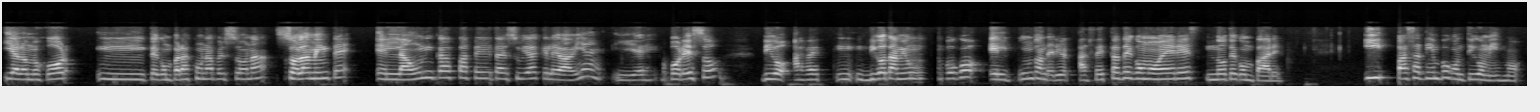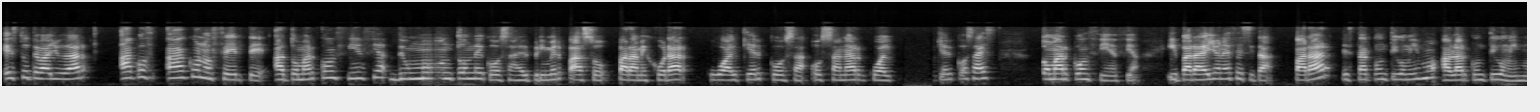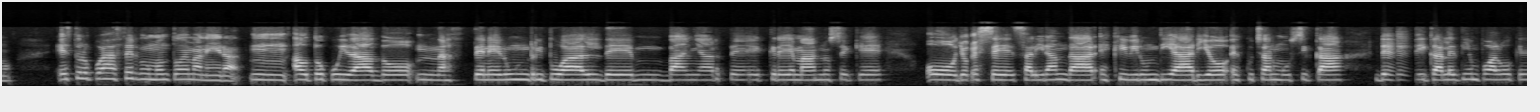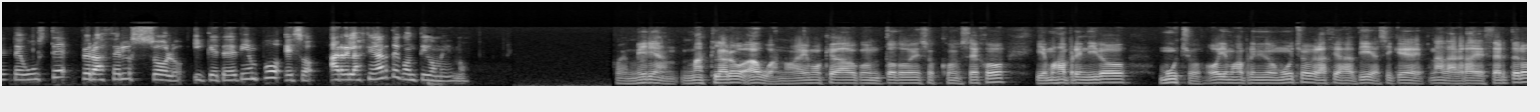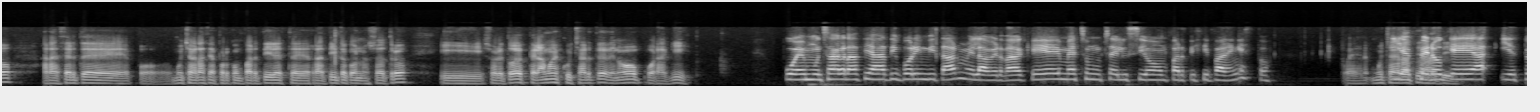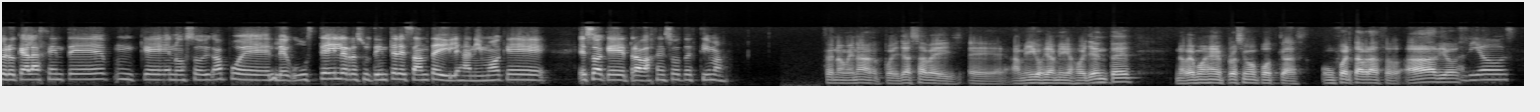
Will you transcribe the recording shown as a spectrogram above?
y a lo mejor mm, te comparas con una persona solamente en la única faceta de su vida que le va bien. Y es por eso digo, digo también un poco el punto anterior, acéptate como eres, no te compares y pasa tiempo contigo mismo. Esto te va a ayudar a, a conocerte, a tomar conciencia de un montón de cosas. El primer paso para mejorar cualquier cosa o sanar cualquier cosa es tomar conciencia. Y para ello necesitas parar, estar contigo mismo, hablar contigo mismo. Esto lo puedes hacer de un montón de maneras. Mm, autocuidado, mm, tener un ritual de bañarte, cremas, no sé qué. O yo qué sé, salir a andar, escribir un diario, escuchar música, dedicarle tiempo a algo que te guste, pero hacerlo solo y que te dé tiempo, eso, a relacionarte contigo mismo. Pues Miriam, más claro, agua. Nos hemos quedado con todos esos consejos y hemos aprendido mucho. Hoy hemos aprendido mucho gracias a ti. Así que nada, agradecértelo, agradecerte, muchas gracias por compartir este ratito con nosotros y sobre todo esperamos escucharte de nuevo por aquí. Pues muchas gracias a ti por invitarme. La verdad que me ha hecho mucha ilusión participar en esto. Pues muchas gracias. Espero Que y espero que a la gente que nos oiga pues le guste y le resulte interesante y les animo a que eso, a que trabajen su autoestima. Fenomenal, pues ya sabéis, eh, amigos y amigas oyentes, nos vemos en el próximo podcast. Un fuerte abrazo. Adiós. Adiós.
